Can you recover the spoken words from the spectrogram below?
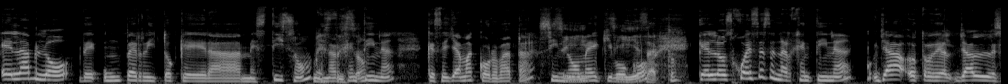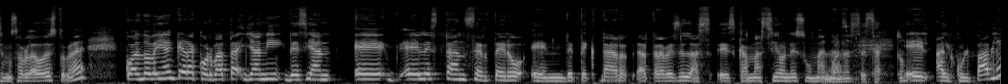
Él habló de un perrito que era mestizo, en. Argentina, que se llama Corbata, si Sí, no me sí, equivoco. exacto. que los jueces en Argentina, ya otro día, ya les hemos hablado de esto, ¿verdad? Cuando veían que era corbata, ya ni decían, eh, él es tan certero en detectar a través de las escamaciones humanas. Exacto. el- al culpable,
